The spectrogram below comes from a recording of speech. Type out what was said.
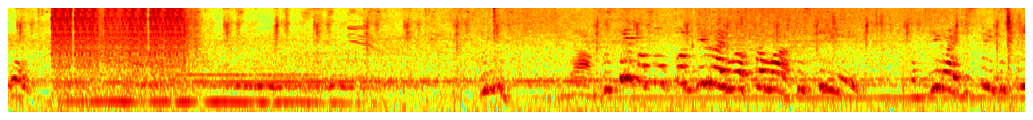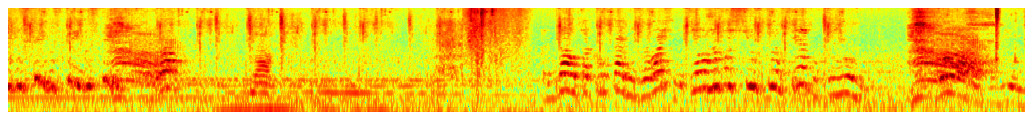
Воу. Да. Быстрее потом подбирай мой автомат, быстрее. Подбирай, быстрее, быстрее, быстрее, быстрее, быстрее. Раз. Да. Руками завахиваешь, я уже почти успел спрятаться. Да, блин.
